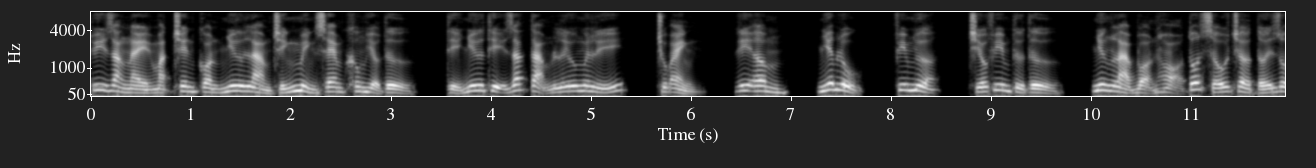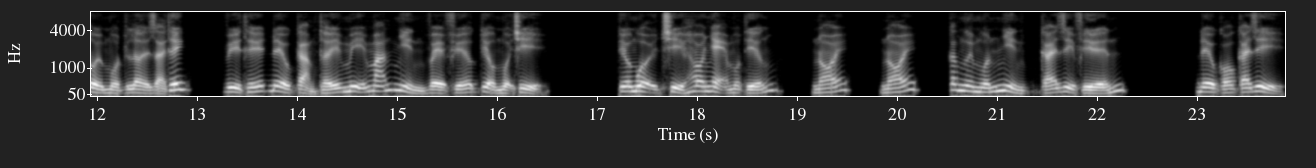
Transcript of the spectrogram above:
Tuy rằng này mặt trên còn như làm chính mình xem không hiểu từ, tỉ như thị giác tạm lưu nguyên lý, chụp ảnh, ghi âm, nhiếp lục, phim nhựa, chiếu phim từ từ, nhưng là bọn họ tốt xấu chờ tới rồi một lời giải thích, vì thế đều cảm thấy mỹ mãn nhìn về phía tiểu muội chỉ. Tiểu muội chỉ ho nhẹ một tiếng, nói, nói, các ngươi muốn nhìn cái gì phiến? Đều có cái gì?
